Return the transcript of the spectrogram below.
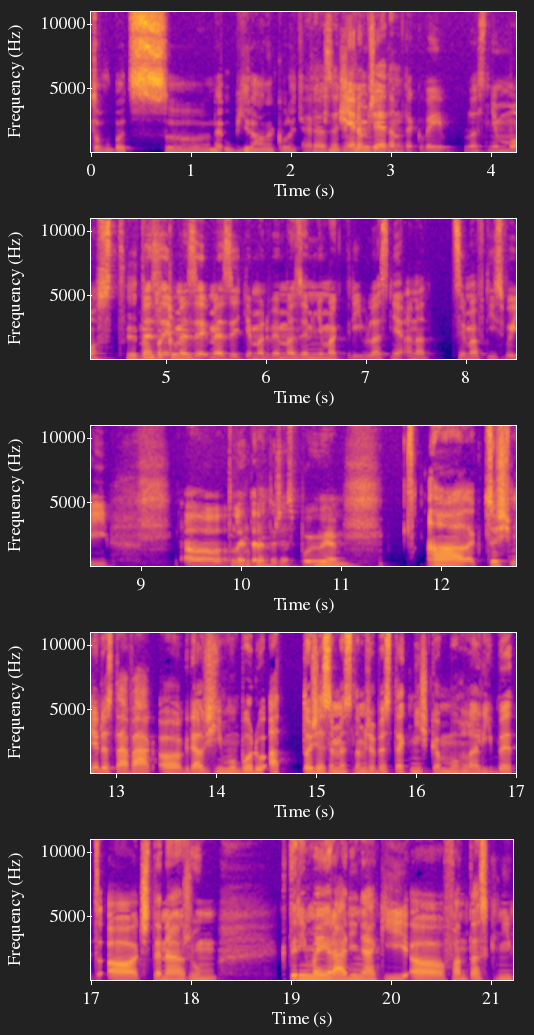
To vůbec uh, neubírá na kvalitě. Rozhodně, jenom, že je tam takový vlastně most mezi, takový... mezi, mezi těma dvěma zeměma, který vlastně Anna Cima v té svojí uh, literatuře spojuje. Hmm. Uh, což mě dostává uh, k dalšímu bodu a to, že si myslím, že by ta knížka mohla líbit uh, čtenářům, který mají rádi nějaký uh, fantaskní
